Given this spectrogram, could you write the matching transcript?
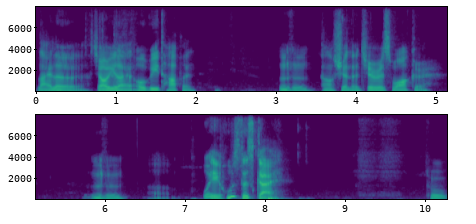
来了交易来 Obi Toppin。嗯哼，然后选了 Jarace Walker。嗯哼，呃，Wait，who's this guy？Who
